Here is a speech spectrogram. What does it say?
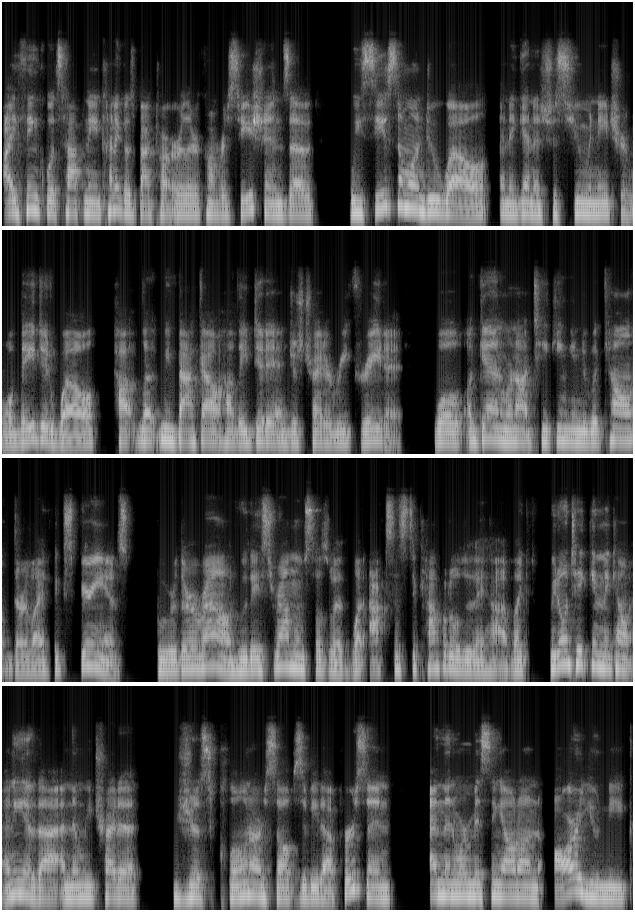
I think what's happening it kind of goes back to our earlier conversations of we see someone do well and again it's just human nature well they did well how, let me back out how they did it and just try to recreate it well again we're not taking into account their life experience who are they around who they surround themselves with what access to capital do they have like we don't take into account any of that and then we try to just clone ourselves to be that person and then we're missing out on our unique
